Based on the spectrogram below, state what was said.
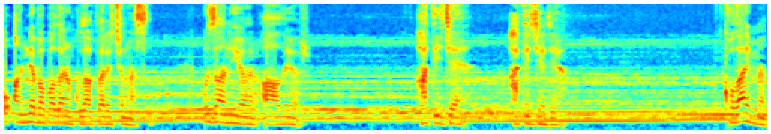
o anne babaların kulakları çınlasın. Uzanıyor, ağlıyor. Hatice, Hatice diyor. Kolay mı?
